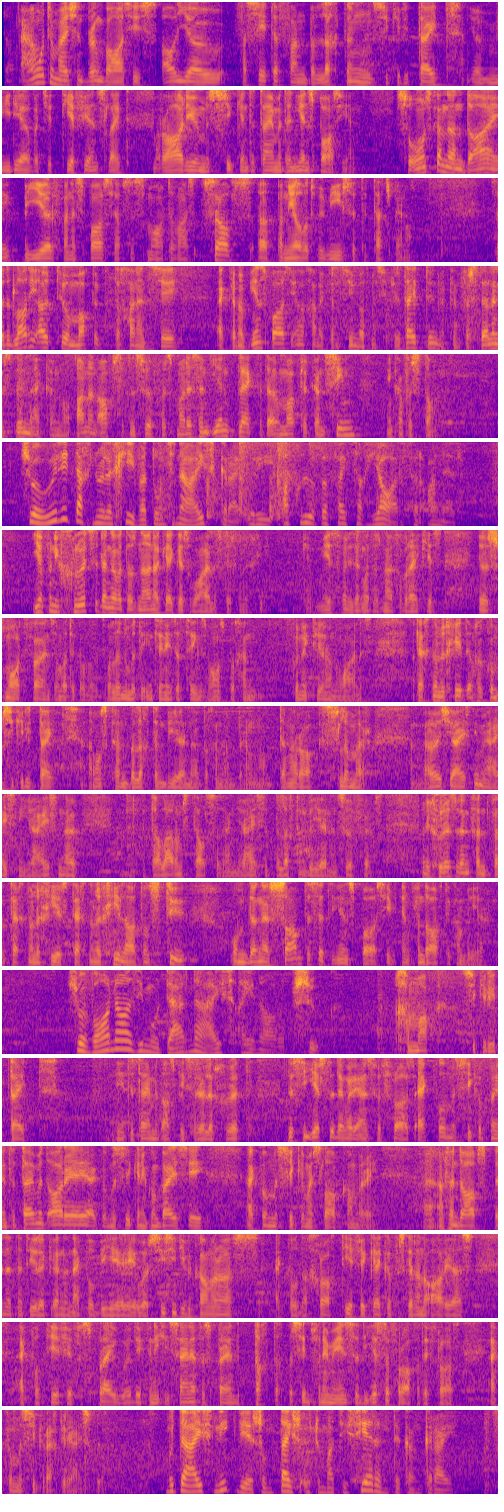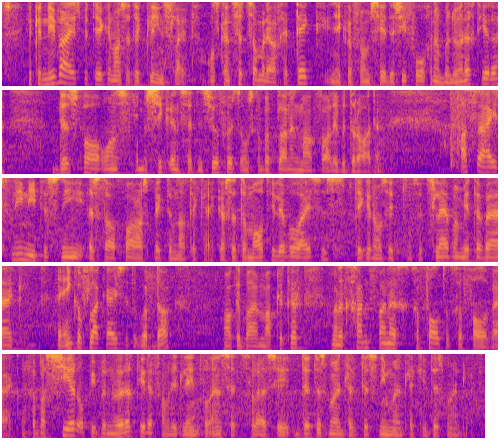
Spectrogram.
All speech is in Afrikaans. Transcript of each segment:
Home automation bring basies al jou fasette van beligting, sekuriteit, jou media wat jou TV insluit, radio, musiek, entertainment in een spasie in. So ons kan dan daai beheer van 'n spasie af se smart device, selfs 'n paneel wat op die muur sit, 'n touch panel. So dit laat die ou toe maklik te gaan en te sê ek kan op een spasie ingaan, ek kan sien wat my sekuriteit doen, ek kan verstellings doen, ek kan aan en af sit en so voort, maar dis in een plek wat ou maklik kan sien en kan verstaan. So hoe die tegnologie wat ons in 'n huis kry oor die afgelope 50 jaar verander. Een van die grootste dinge wat ons nou na kyk is wireless tegnologie. Die meeste van die dinge wat ons nou gebruik is jou smartphones en wat ek al hulle noem dit internet of things waar ons begin konnekteer aan wireless. Tegnologie het ingekom sekuriteit. Ons kan beligting beheer nou begin inbring om dinge raak slimmer. Nou is jy huis nie meer huis nie. Jy huis nou 'n alarmstelsel en jy huis het beligting beheer en so voort. Maar die grootste ding van van tegnologie is tegnologie laat ons toe om dinge saam te sit in een spasie en van daar af te kan beheer. So waarna is die moderne huiseienaar op soek? Gemak, sekuriteit, die entertainment aspek is regtig groot. Dis die eerste ding wat die ouens vra is ek wil musiek op my entertainment area hê, ek wil musiek in die kombuis hê, ek wil musiek in my slaapkamer hê. Uh, en van daar spin dit natuurlik in en ek wil beheer hê oor CCTV kameras, ek wil dan graag TV kyk in verskillende areas. Ek wil TV versprei, hoë definisie syne versprei en 80% van die mense, die eerste vraag wat hy vra is, ek wil musiek reg deur die huis speel. Moet die huis nie wees om tuis outomatisering te kan kry? Ek 'n nuwe huis beteken ons het 'n clean slate. Ons kan sit saam met die argitek en jy kan vir hom sê dis die volgende benodigdhede. Dis waar ons musiek insit en so voort. Ons kan beplanning maak vir al die bedrading. As 'n huis nie nuut is nie, is daar 'n paar aspekte om na te kyk. As dit 'n multi-level huis is, beteken ons het ons het slab om mee te werk. 'n Enkel vlak huis het 'n oop dak, maak dit baie makliker, maar dit gaan van 'n geval tot geval werk. En gebaseer op die benodigdhede van wat die kliënt wil insit, sal hy sê dit is moontlik, dit is nie moontlik nie, dit is moontlik.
